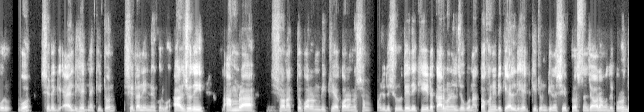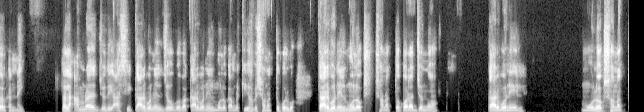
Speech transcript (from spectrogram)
করব সেটা কি অ্যালডিহাইড না কিটোন সেটা নির্ণয় করব। আর যদি আমরা শনাক্তকরণ বিক্রিয়া করানোর সময় যদি শুরুতেই দেখি এটা কার্বনিল যৌগ না, তখন এটা কি অ্যালডিহাইড কিটোন কিনা সে প্রশ্নে যাওয়ার আমাদের কোনো দরকার নাই। তাহলে আমরা যদি আসি কার্বনিল যৌগ বা কার্বনিল মূলক আমরা কীভাবে শনাক্ত করব? কার্বনিল মূলক শনাক্ত করার জন্য কার্বনিল মূলক শনাক্ত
